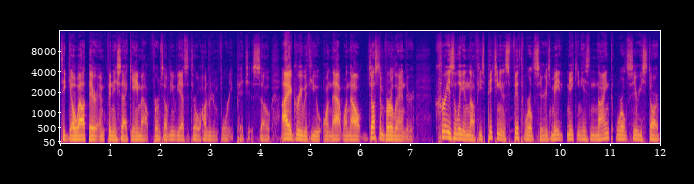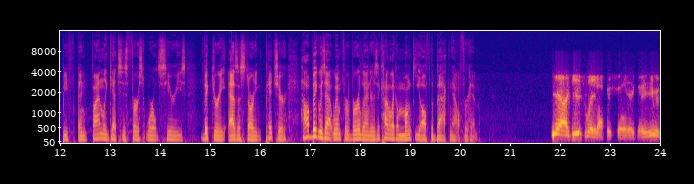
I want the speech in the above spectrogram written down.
to go out there and finish that game out for himself, even if he has to throw 140 pitches. So I agree with you on that one. Now, Justin Verlander. crazily enough, he's pitching in his fifth World Series, made, making his ninth World Series start, bef- and finally gets his first World Series victory as a starting pitcher. How big was that win for Verlander? Is it kind of like a monkey off the back now for him? Yeah, a huge weight off his shoulders. He was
